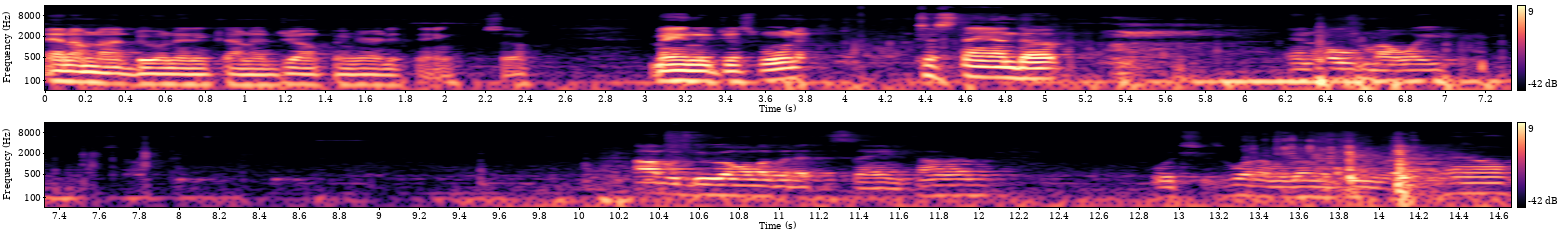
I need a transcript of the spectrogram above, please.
and I'm not doing any kind of jumping or anything. So mainly just want it to stand up and hold my weight. So I would do all of it at the same time, which is what I'm gonna do right now.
